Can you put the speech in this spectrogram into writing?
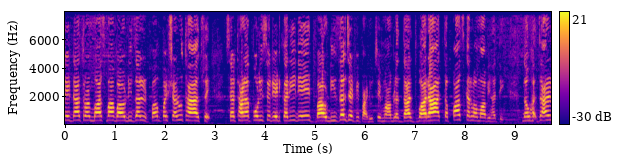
રેડના ત્રણ માસમાં બાવ ડીઝલ પંપ શરૂ થયા છે. સરથાણા પોલીસે રેડ કરીને બાવ ડીઝલ ઝડપી પાડ્યું છે. મામલતદાર દ્વારા તપાસ કરવામાં આવી હતી. નવ હજાર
